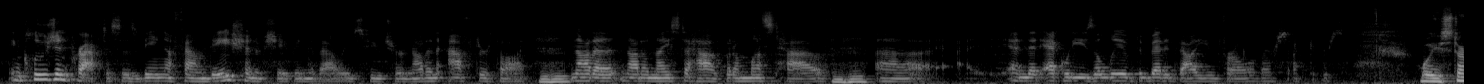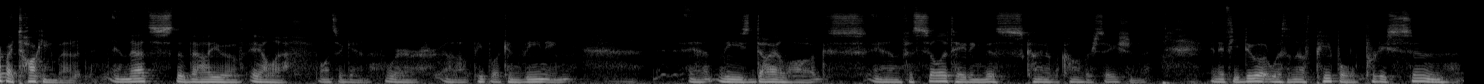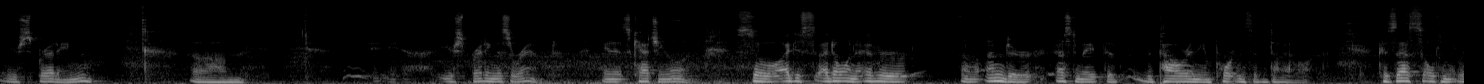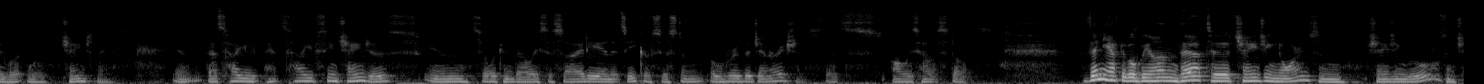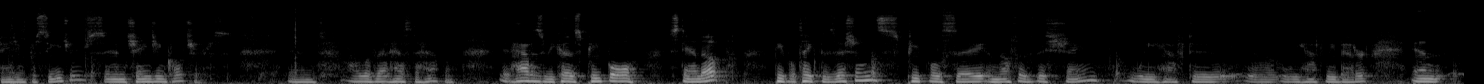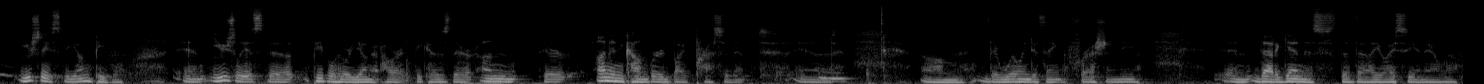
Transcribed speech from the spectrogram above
inclusion practices being a foundation of shaping the valley's future, not an afterthought, mm-hmm. not a not a nice to have, but a must have, mm-hmm. uh, and that equity is a lived embedded value for all of our sectors. Well, you start by talking about it, and that's the value of ALF once again, where uh, people are convening and these dialogues and facilitating this kind of a conversation. And if you do it with enough people, pretty soon you're spreading. Um, you're spreading this around, and it's catching on. So I just I don't want to ever uh, underestimate the the power and the importance of dialogue, because that's ultimately what will change things and that's how you that's how you've seen changes in Silicon Valley society and its ecosystem over the generations. That's always how it starts. then you have to go beyond that to changing norms and changing rules and changing procedures and changing cultures. And all of that has to happen. It happens because people stand up, people take positions, people say enough of this shame. We have to uh, we have to be better. And usually it's the young people and usually it's the people who are young at heart because they're un, they're unencumbered by precedent and mm. um, they're willing to think fresh and new. And that again is the value I see in ALF.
